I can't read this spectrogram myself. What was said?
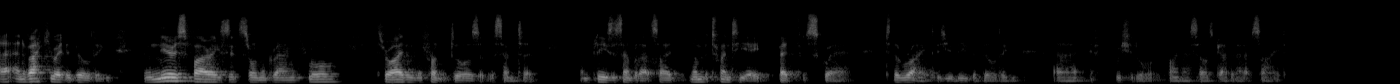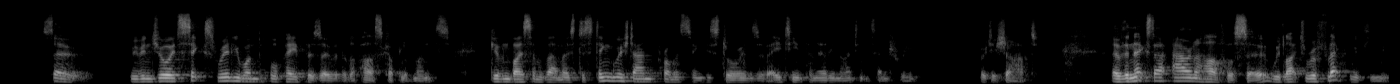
uh, and evacuate the building. Your nearest fire exits are on the ground floor through either of the front doors at the centre. And please assemble outside number 28 Bedford Square to the right as you leave the building uh, if we should all find ourselves gathered outside. So we've enjoyed six really wonderful papers over the past couple of months, given by some of our most distinguished and promising historians of 18th and early 19th century British art. Over the next hour and a half or so, we'd like to reflect with you,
